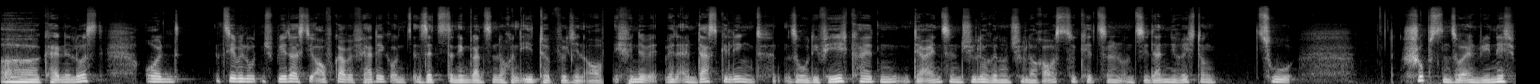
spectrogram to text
oh, keine Lust. Und Zehn Minuten später ist die Aufgabe fertig und setzt dann dem Ganzen noch ein i-Tüpfelchen auf. Ich finde, wenn einem das gelingt, so die Fähigkeiten der einzelnen Schülerinnen und Schüler rauszukitzeln und sie dann in die Richtung zu schubsen, so ein wenig,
